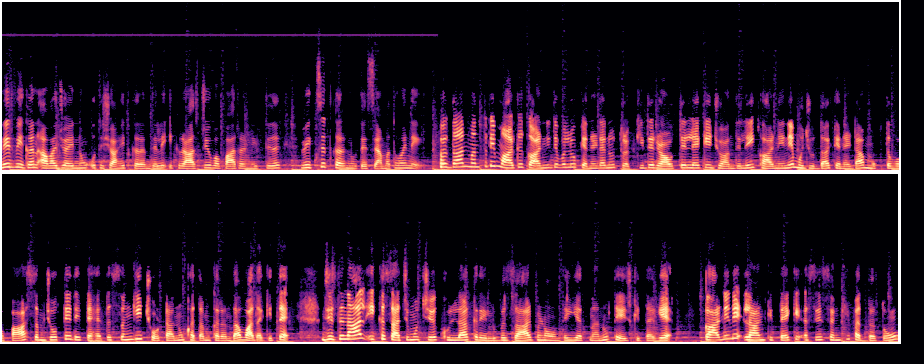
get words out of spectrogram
ਨਿਰਵਿਘਨ ਆਵਾਜਾਈ ਨੂੰ ਉਤਸ਼ਾਹਿਤ ਕਰਨ ਦੇ ਲਈ ਇੱਕ ਰਾਸ਼ਟਰੀ ਵਪਾਰ ਰਣਨੀਤੀ ਵਿਕਸਿਤ ਕਰਨ ਨੂੰ ਸਹਿਮਤ ਹੋਏ ਨੇ। ਪ੍ਰਧਾਨ ਮੰਤਰੀ ਮਾਰਕ ਕਾਰਨੀ ਦੇ ਵੱਲੋਂ ਕੈਨੇਡਾ ਨੂੰ ਤਰੱਕੀ ਦੇ ਰਾਹ ਤੇ ਲੈ ਕੇ ਜਾਣ ਦੇ ਲਈ ਕਾਰਨੀ ਨੇ ਮੌਜੂਦਾ ਕੈਨੇਡਾ ਮੁਕਤ ਵਪਾਰ ਸਮਝੌਤੇ ਦੇ ਤਹਿਤ ਸੰਘੀ ਛੋਟਾਂ ਨੂੰ ਖਤਮ ਕਰਨ ਦਾ ਵਾਅਦਾ ਕੀਤਾ ਹੈ, ਜਿਸ ਦੇ ਨਾਲ ਇੱਕ ਸੱਚਮੁੱਚ ਖੁੱਲਾ ਘਰੇਲੂ ਬਾਜ਼ਾਰ ਬਣਾਉਣ ਦੇ ਯਤਨਾਂ ਨੂੰ ਤੇਜ਼ ਕੀਤਾ ਗਿਆ ਹੈ। ਕਾਰਨੀ ਨੇ ਐਲਾਨ ਕੀਤਾ ਹੈ ਕਿ ਅਸੀਂ ਸੰਘੀ ਪੱਧਰ ਤੋਂ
